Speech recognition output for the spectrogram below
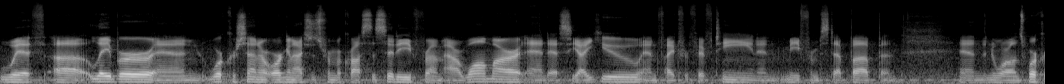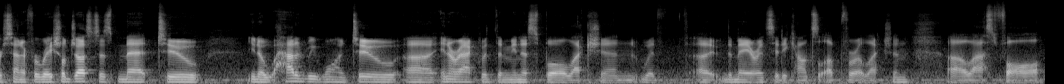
with uh, labor and worker center organizers from across the city, from our Walmart and SEIU and Fight for 15, and me from Step Up and and the New Orleans Worker Center for Racial Justice met to, you know, how did we want to uh, interact with the municipal election with uh, the mayor and city council up for election uh, last fall.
